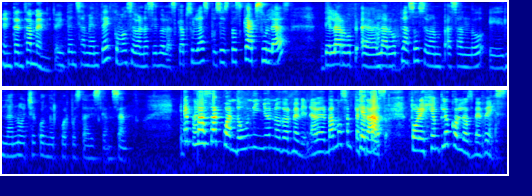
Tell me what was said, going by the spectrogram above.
Intensamente. Intensamente, cómo se van haciendo las cápsulas? Pues estas cápsulas de largo, a largo plazo se van pasando en la noche cuando el cuerpo está descansando. ¿Qué pasa cuando un niño no duerme bien? A ver, vamos a empezar, por ejemplo, con los bebés.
